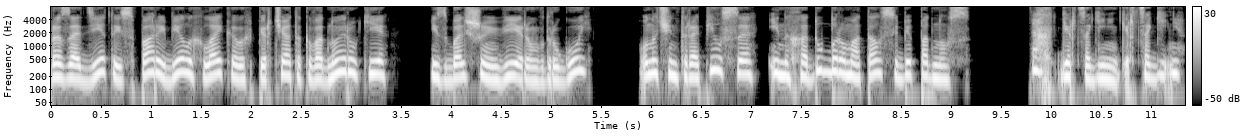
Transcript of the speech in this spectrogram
разодетый, с парой белых лайковых перчаток в одной руке и с большим веером в другой, он очень торопился и на ходу бормотал себе под нос. «Ах, герцогиня, герцогиня,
